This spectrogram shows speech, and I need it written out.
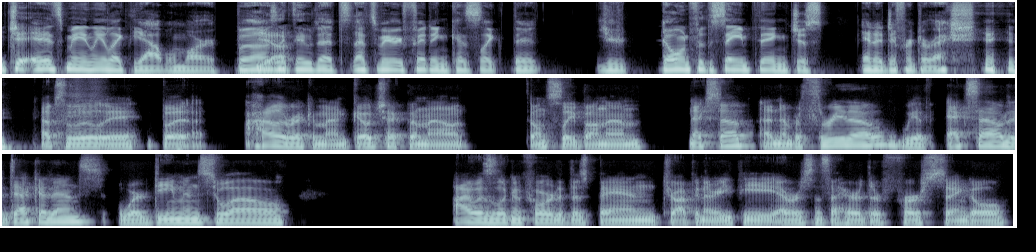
It's mainly like the album art, but I was like, that's that's very fitting because like they're you're going for the same thing, just in a different direction. Absolutely. But I highly recommend go check them out. Don't sleep on them. Next up at number three, though, we have Exile to Decadence, where demons dwell. I was looking forward to this band dropping their EP ever since I heard their first single.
